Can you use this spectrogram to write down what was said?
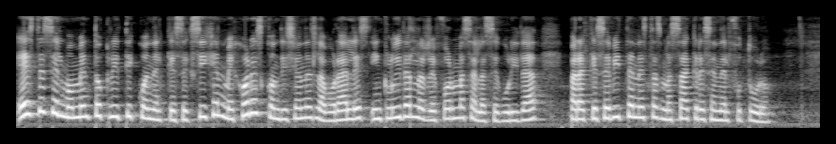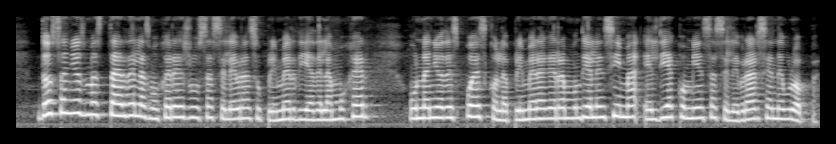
Este es el momento crítico en el que se exigen mejores condiciones laborales, incluidas las reformas a la seguridad, para que se eviten estas masacres en el futuro. Dos años más tarde, las mujeres rusas celebran su primer Día de la Mujer. Un año después, con la Primera Guerra Mundial encima, el día comienza a celebrarse en Europa.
